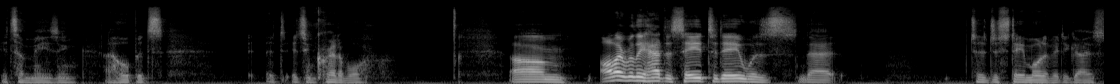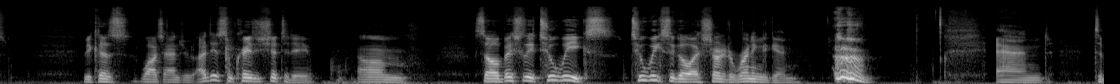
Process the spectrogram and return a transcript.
it's amazing. I hope it's it, it's incredible. Um all i really had to say today was that to just stay motivated, guys. Because watch Andrew, I did some crazy shit today. Um, so basically, two weeks, two weeks ago, I started running again. and to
